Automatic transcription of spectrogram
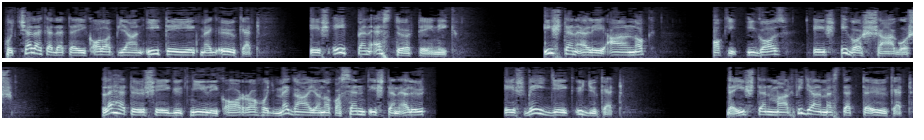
hogy cselekedeteik alapján ítéljék meg őket, és éppen ez történik. Isten elé állnak, aki igaz és igazságos. lehetőségük nyílik arra, hogy megálljanak a Szent Isten előtt, és védjék ügyüket. De Isten már figyelmeztette őket.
